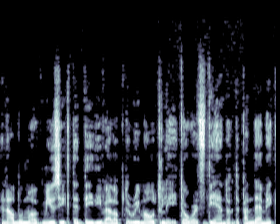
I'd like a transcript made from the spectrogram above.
an album of music that they developed remotely towards the end of the pandemic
